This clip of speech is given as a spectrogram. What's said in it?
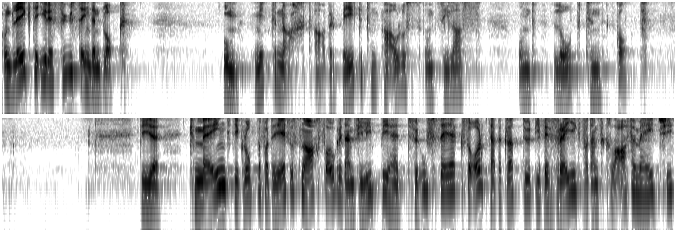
und legte ihre Füße in den Block. Um Mitternacht aber beteten Paulus und Silas und lobten Gott. Die Gemeinde, die Gruppe der Jesus-Nachfolger in Philippi, hat für Aufsehen gesorgt, eben gerade durch die Befreiung von dem Sklavenmädchen.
